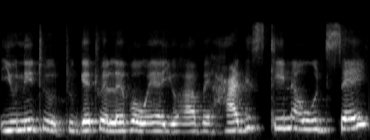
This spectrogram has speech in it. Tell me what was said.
you need to, to get to a level where you have a hard skin, I would say,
